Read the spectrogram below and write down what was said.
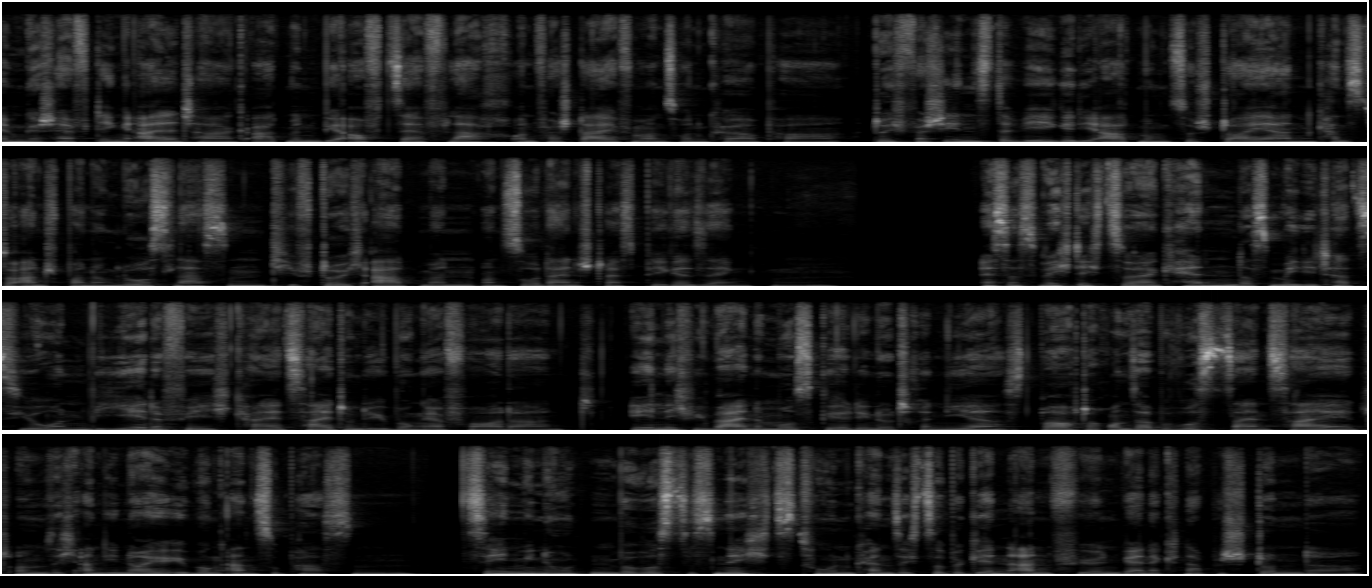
Im geschäftigen Alltag atmen wir oft sehr flach und versteifen unseren Körper. Durch verschiedenste Wege, die Atmung zu steuern, kannst du Anspannung loslassen, tief durchatmen und so deinen Stresspegel senken. Es ist wichtig zu erkennen, dass Meditation wie jede Fähigkeit Zeit und Übung erfordert. Ähnlich wie bei einem Muskel, den du trainierst, braucht auch unser Bewusstsein Zeit, um sich an die neue Übung anzupassen. Zehn Minuten bewusstes Nichtstun können sich zu Beginn anfühlen wie eine knappe Stunde.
